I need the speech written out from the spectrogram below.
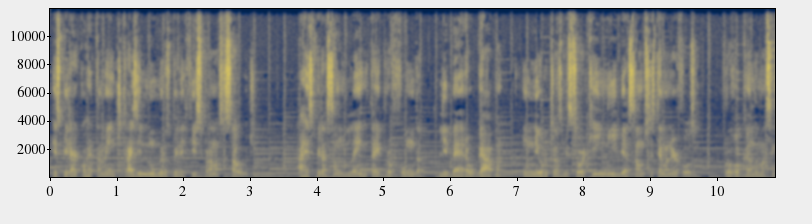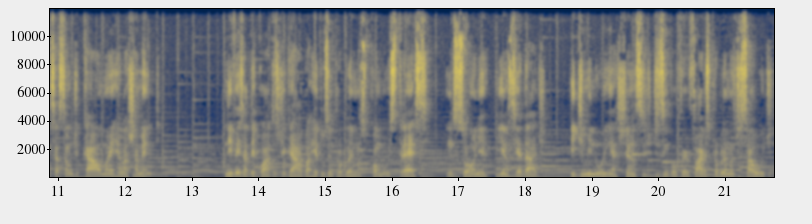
Respirar corretamente traz inúmeros benefícios para a nossa saúde. A respiração lenta e profunda libera o GABA, um neurotransmissor que inibe a ação do sistema nervoso, provocando uma sensação de calma e relaxamento. Níveis adequados de GABA reduzem problemas como estresse, insônia e ansiedade, e diminuem as chances de desenvolver vários problemas de saúde.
